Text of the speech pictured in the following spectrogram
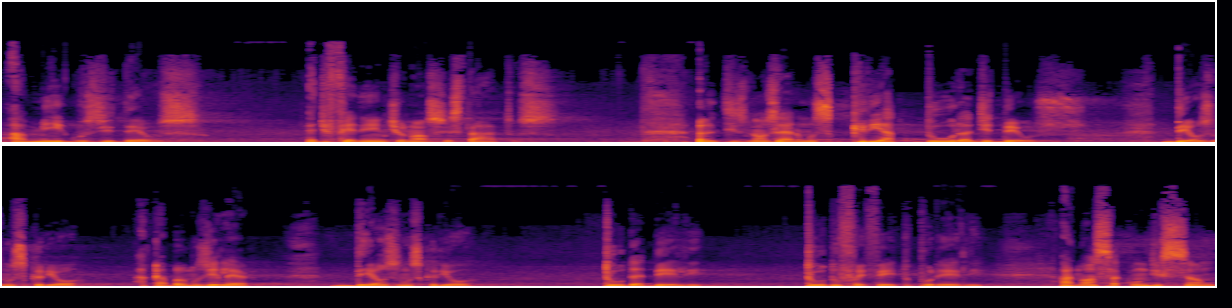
amigos de Deus. É diferente o nosso status. Antes nós éramos criatura de Deus. Deus nos criou. Acabamos de ler. Deus nos criou. Tudo é dele. Tudo foi feito por ele. A nossa condição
